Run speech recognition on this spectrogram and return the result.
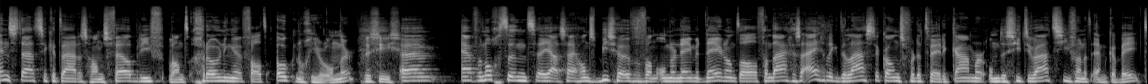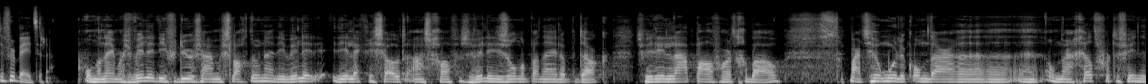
En staatssecretaris Hans Veilbrief, want Groningen valt ook nog hieronder. Precies. Uh, en vanochtend uh, ja, zei Hans Biesheuvel van Ondernemend Nederland al... vandaag is eigenlijk de laatste kans voor de Tweede Kamer... om de situatie van het MKB te verbeteren. Ondernemers willen die verduurzamingsslag doen. Hè. Die willen die elektrische auto aanschaffen. Ze willen die zonnepanelen op het dak. Ze willen die laadpaal voor het gebouw. Maar het is heel moeilijk om daar, uh, om daar geld voor te vinden.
